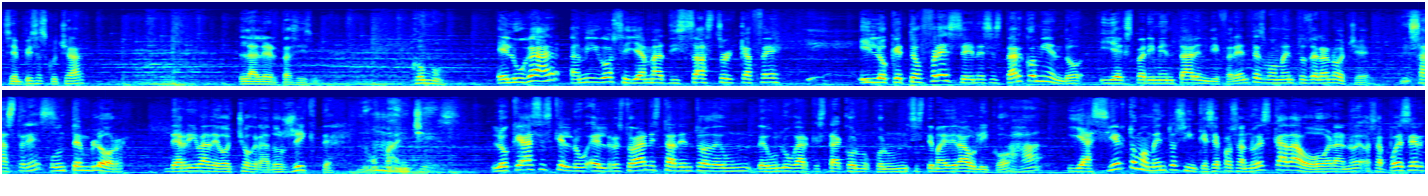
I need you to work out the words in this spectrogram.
se empieza a escuchar la alerta sísmica. ¿Cómo? El lugar, amigo, se llama Disaster Café. Y lo que te ofrecen es estar comiendo y experimentar en diferentes momentos de la noche ¿Desastres? un temblor de arriba de 8 grados Richter. No manches. Lo que hace es que el, restaurante está dentro de un, de un lugar que está con, con un sistema hidráulico Ajá. y a cierto momento sin que sepa, o sea, no es cada hora, no, o sea, puede ser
